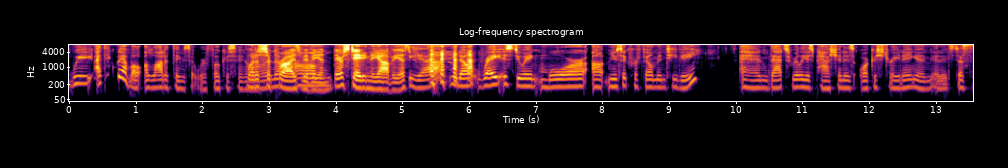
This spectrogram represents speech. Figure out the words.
we I think we have a, a lot of things that we're focusing on. What a surprise, Vivian. Um, They're stating the obvious. Yeah, you know, Ray is doing more uh, music for film and TV, and that's really his passion is orchestrating, and, and it's just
